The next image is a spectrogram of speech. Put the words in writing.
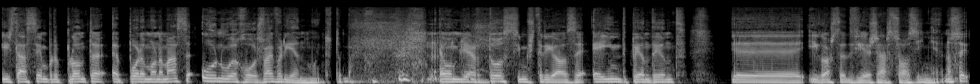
e está sempre pronta a pôr a mão na massa ou no arroz. Vai variando muito também. É uma mulher doce e misteriosa, é independente eh, e gosta de viajar sozinha. Não sei,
